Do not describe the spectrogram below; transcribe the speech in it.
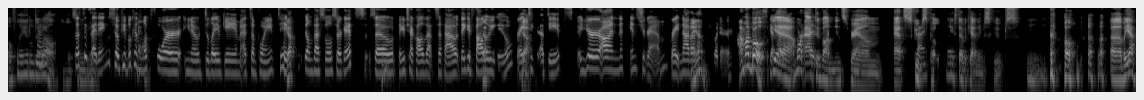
hopefully it'll do Okay. well. So that's some, uh, exciting. So people can yeah. look for, you know, delay of game at some point to hit Yeah. Mm-hmm. film festival circuits. So they could check all of that stuff out. They could follow you, right? Yeah. To get updates. You're on Instagram, right? Not on. Twitter. I'm on both. Yeah. Yeah, I'm more active on Instagram at Scoops Pope. I used to have a cat named Scoops. Hmm. oh, uh, but yeah,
